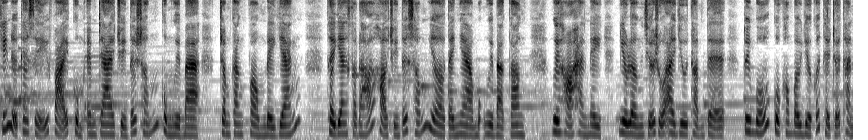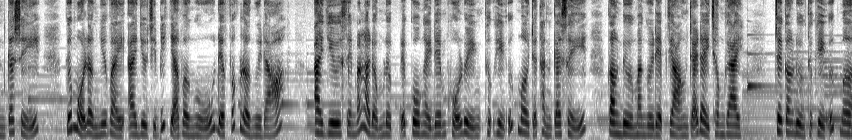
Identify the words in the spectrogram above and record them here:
khiến nữ ca sĩ phải cùng em trai chuyển tới sống cùng người bà trong căn phòng đầy gián. Thời gian sau đó, họ chuyển tới sống nhờ tại nhà một người bà con. Người họ hàng này nhiều lần chữa rủa IU thậm tệ, tuyên bố cô không bao giờ có thể trở thành ca sĩ. Cứ mỗi lần như vậy, IU chỉ biết giả vờ ngủ để phớt lờ người đó. IU xem đó là động lực để cô ngày đêm khổ luyện thực hiện ước mơ trở thành ca sĩ, con đường mà người đẹp chọn trải đầy trong gai. Trên con đường thực hiện ước mơ,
